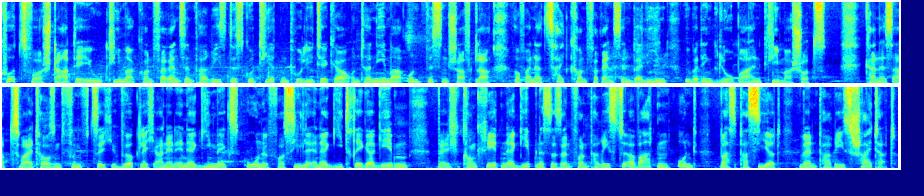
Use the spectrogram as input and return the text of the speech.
Kurz vor Start der EU-Klimakonferenz in Paris diskutierten Politiker, Unternehmer und Wissenschaftler auf einer Zeitkonferenz in Berlin über den globalen Klimaschutz. Kann es ab 2050 wirklich einen Energiemix ohne fossile Energieträger geben? Welche konkreten Ergebnisse sind von Paris zu erwarten? Und was passiert, wenn Paris scheitert?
